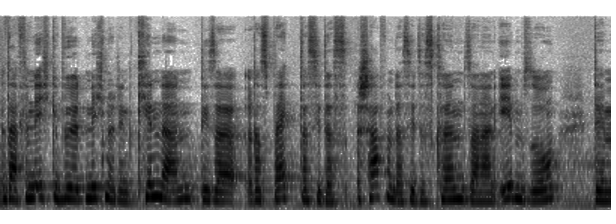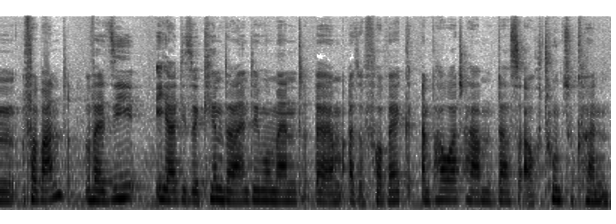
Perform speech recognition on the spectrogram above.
da finde ich, gebührt nicht nur den Kindern dieser Respekt, dass sie das schaffen, dass sie das können, sondern ebenso dem Verband, weil sie ja diese Kinder in dem Moment, ähm, also vorweg, empowered haben, das auch tun zu können.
